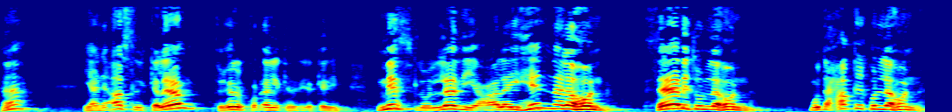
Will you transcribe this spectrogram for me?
ها؟ يعني أصل الكلام في غير القرآن الكريم مثل الذي عليهن لهن ثابت لهن متحقق لهن.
